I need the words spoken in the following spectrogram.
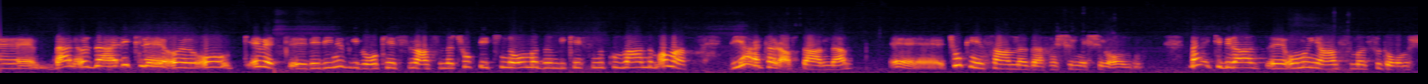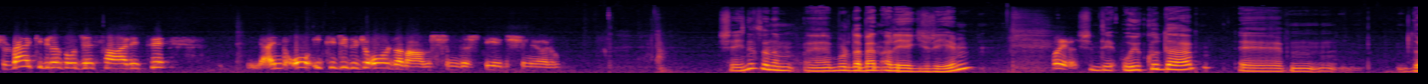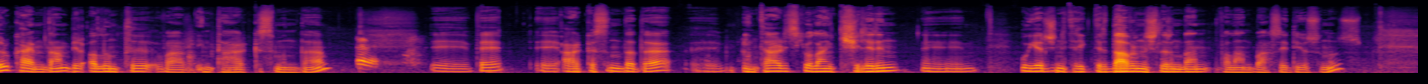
ben özellikle e, o evet e, dediğiniz gibi o kesimi aslında çok da içinde olmadığım bir kesimi kullandım ama diğer taraftan da e, çok insanla da haşır neşir oldum. Belki biraz e, onun yansıması da olmuştur. Belki biraz o cesareti yani o itici gücü oradan almışımdır diye düşünüyorum. Şehnaz Hanım e, burada ben araya gireyim. Buyurun. Şimdi uykuda e, Durkheim'dan bir alıntı var intihar kısmında. Evet. E, ve e, arkasında da e, intihar riski olan kişilerin e, uyarıcı nitelikleri davranışlarından falan bahsediyorsunuz.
